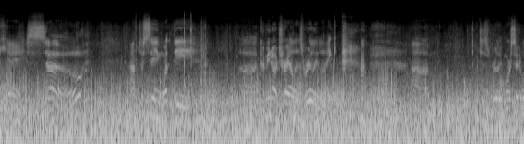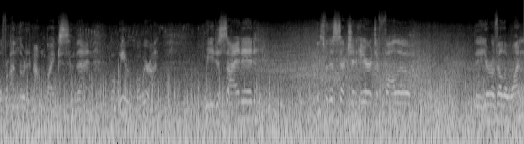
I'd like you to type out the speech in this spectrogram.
Okay, so after seeing what the uh, Camino Trail is really like, um, which is really more suitable for unloaded mountain bikes than what we what we're on, we decided, at least for this section here, to follow the Eurovelo One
